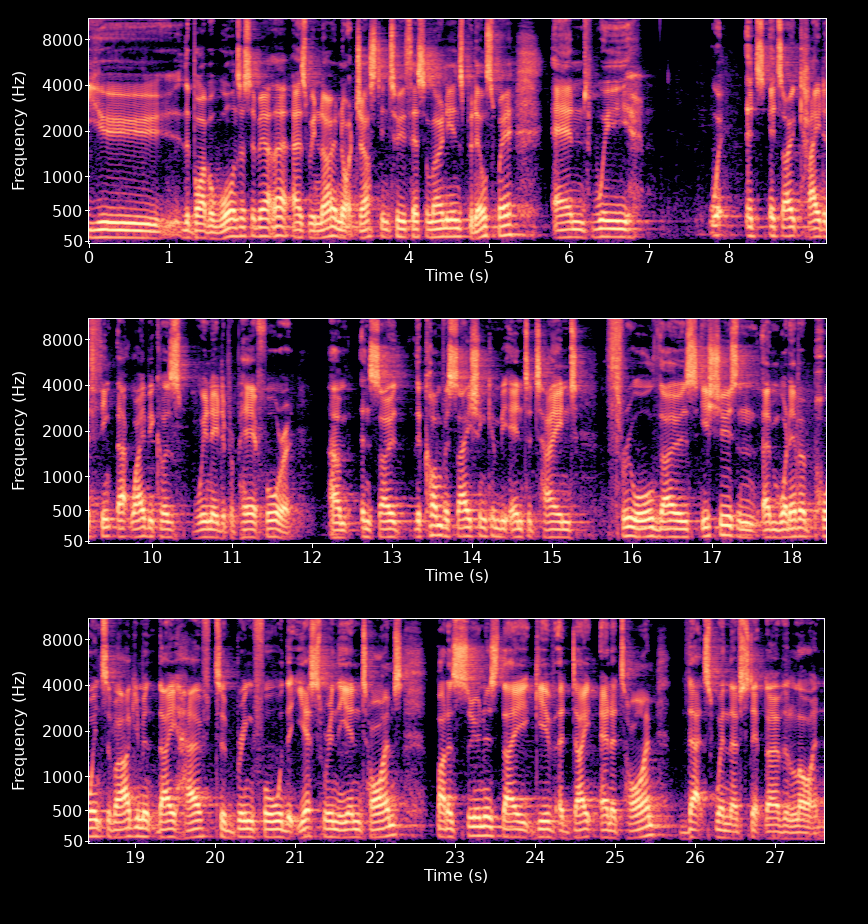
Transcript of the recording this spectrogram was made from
you, the Bible warns us about that, as we know, not just in 2 Thessalonians, but elsewhere. And we, it's it's okay to think that way because we need to prepare for it. Um, and so the conversation can be entertained through all those issues and, and whatever points of argument they have to bring forward that yes, we're in the end times, but as soon as they give a date and a time, that's when they've stepped over the line.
